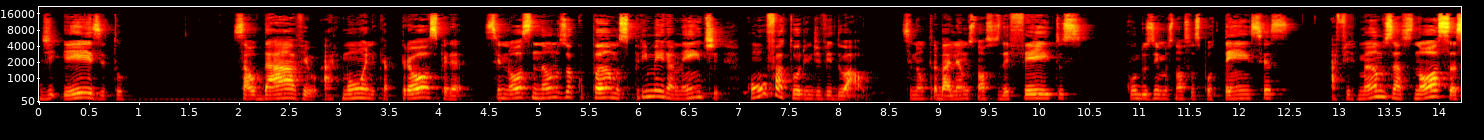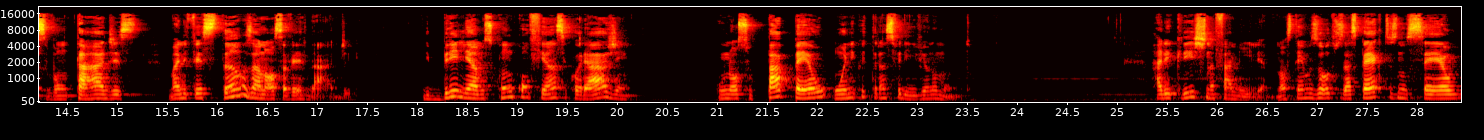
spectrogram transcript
de êxito, saudável, harmônica, próspera, se nós não nos ocupamos primeiramente com o fator individual, se não trabalhamos nossos defeitos, conduzimos nossas potências, afirmamos as nossas vontades, manifestamos a nossa verdade e brilhamos com confiança e coragem o nosso papel único e transferível no mundo. Hare Krishna, família. Nós temos outros aspectos no céu,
